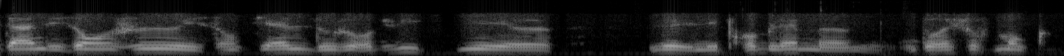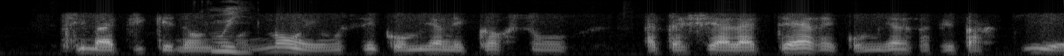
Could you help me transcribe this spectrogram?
d'un des enjeux essentiels d'aujourd'hui qui est euh, les, les, problèmes de réchauffement climatique et d'environnement, et on sait combien les corps sont attachés à la terre et combien ça fait partie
